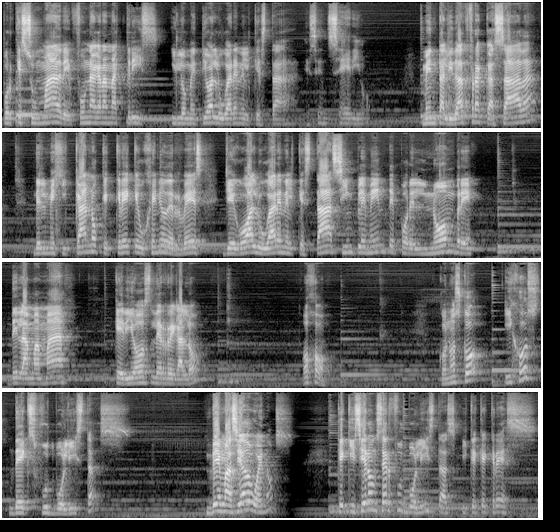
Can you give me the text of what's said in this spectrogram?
Porque su madre fue una gran actriz y lo metió al lugar en el que está. Es en serio. Mentalidad fracasada del mexicano que cree que Eugenio Derbez llegó al lugar en el que está simplemente por el nombre de la mamá que Dios le regaló? Ojo, conozco hijos de exfutbolistas demasiado buenos que quisieron ser futbolistas y que, ¿qué crees?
